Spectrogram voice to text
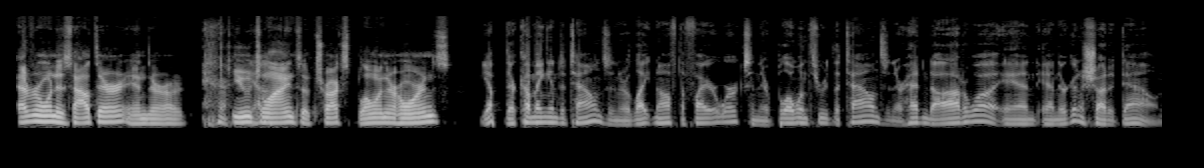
Everyone is out there, and there are huge Yeah. lines of trucks blowing their horns. Yep, they're coming into towns and they're lighting off the fireworks and they're blowing through the towns and they're heading to Ottawa and and they're going to shut it down.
